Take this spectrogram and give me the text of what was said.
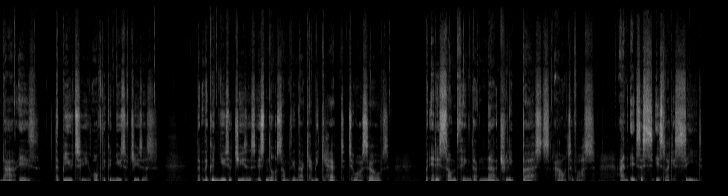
That is the beauty of the good news of Jesus. That the good news of Jesus is not something that can be kept to ourselves, but it is something that naturally bursts out of us and it's a, it's like a seed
